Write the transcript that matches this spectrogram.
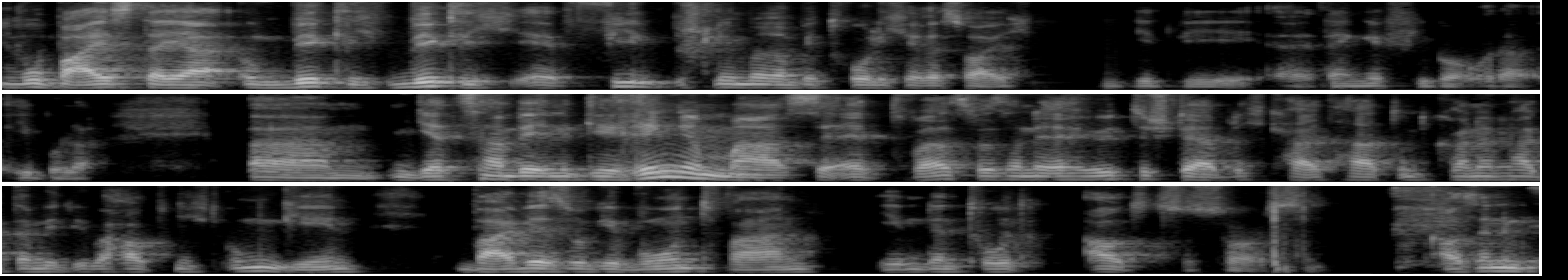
Wobei es da ja um wirklich, wirklich äh, viel schlimmere, bedrohlichere Seuchen geht, wie äh, Denguefieber oder Ebola. Ähm, jetzt haben wir in geringem Maße etwas, was eine erhöhte Sterblichkeit hat und können halt damit überhaupt nicht umgehen, weil wir so gewohnt waren, eben den Tod outzusourcen. Aus einem,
